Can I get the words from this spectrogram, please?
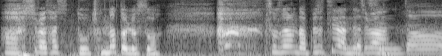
아 씨발 사실 너 존나 떨렸어. 저 사람도 앞에서 티는 안 내지만 진짜.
